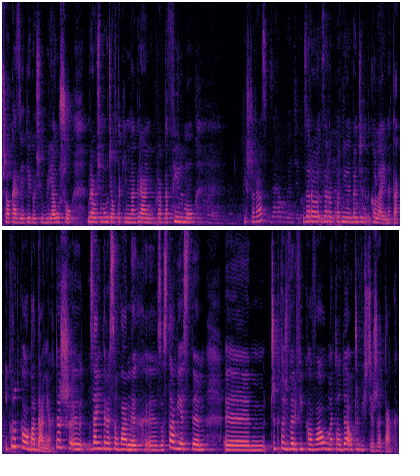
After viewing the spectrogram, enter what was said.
Przy okazji jakiegoś jubileuszu brałyśmy udział w takim nagraniu, prawda, filmu. Jeszcze raz? Za rok Za, ro, za rok pewnie będzie kolejny, tak. I krótko o badaniach. Też y, zainteresowanych y, zostawię z tym. Ym, czy ktoś weryfikował metodę? Oczywiście, że tak.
